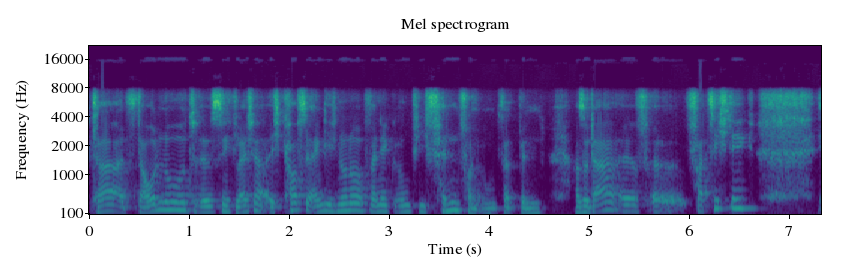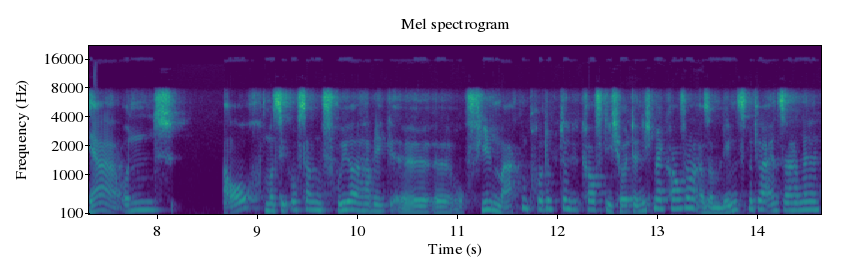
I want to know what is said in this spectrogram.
Klar, als Download ist nicht gleicher. Ich kaufe sie eigentlich nur noch, wenn ich irgendwie Fan von irgendwas bin. Also da verzichte ich. Ja, und auch, muss ich auch sagen, früher habe ich äh, äh, auch viel Markenprodukte gekauft, die ich heute nicht mehr kaufe, also im Lebensmitteleinzelhandel.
